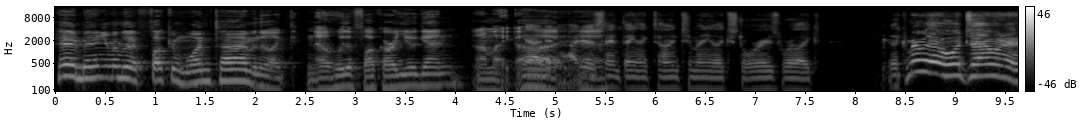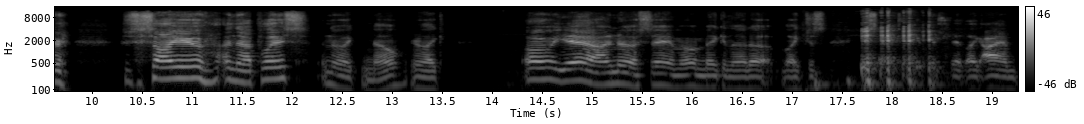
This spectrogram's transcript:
"Hey man, you remember that fucking one time?" And they're like, "No, who the fuck are you again?" And I'm like, "Uh, Yeah, I did, I did yeah." the same thing, like telling too many like stories where like, like remember that one time when I saw you in that place, and they're like, no, and you're like, oh yeah, I know, same. I'm making that up, like just shit. Like I am,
